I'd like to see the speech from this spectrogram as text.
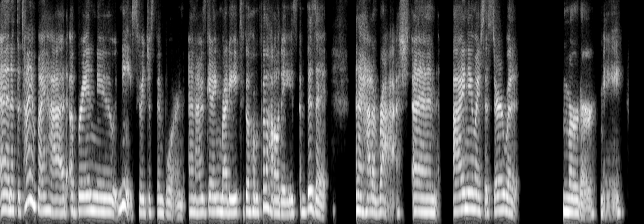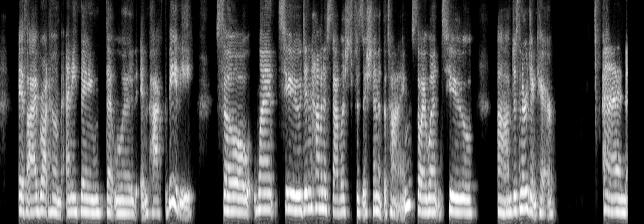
and at the time, I had a brand new niece who had just been born, and I was getting ready to go home for the holidays and visit. And I had a rash, and I knew my sister would murder me if I brought home anything that would impact the baby. So went to didn't have an established physician at the time, so I went to um, just an urgent care and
